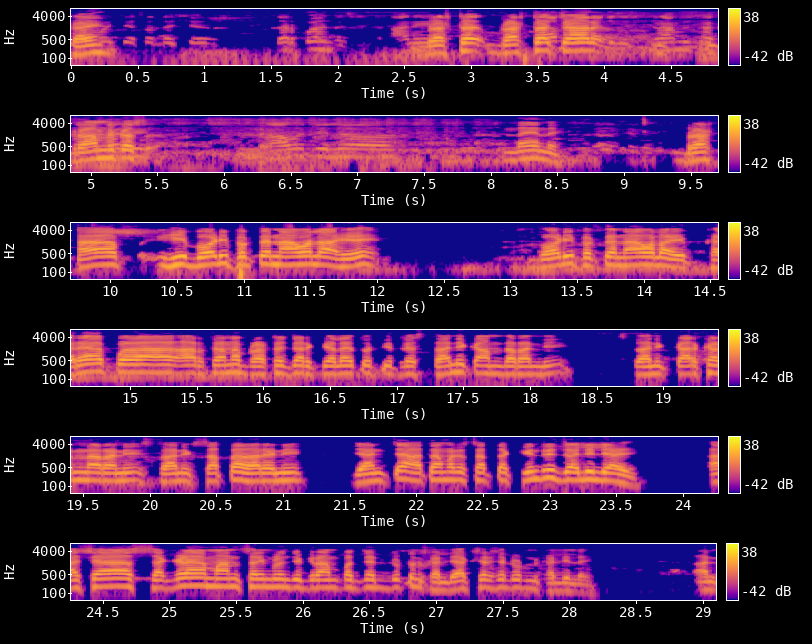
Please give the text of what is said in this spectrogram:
काय? सदस्य सरपंच आणि भ्रष्टा भ्रष्टाचार ग्रामविकास गावातील नाही नाही. भ्रष्ट हा ही बॉडी फक्त नावाला आहे. बॉडी फक्त नावाला आहे. खऱ्या प अर्थानं भ्रष्टाचार केला आहे तो तिथल्या स्थानिक आमदारांनी स्थानिक कारखानदारांनी स्थानिक सत्ताधाऱ्यांनी ज्यांच्या हातामध्ये सत्ता केंद्रित झालेली आहे. अशा सगळ्या माणसांनी मिळून जी ग्रामपंचायत लुटून खाल्ली अक्षरशः लुटून खाल्लेलं आहे. आणि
